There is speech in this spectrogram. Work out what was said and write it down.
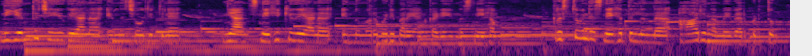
നീ എന്തു ചെയ്യുകയാണ് എന്ന ചോദ്യത്തിന് ഞാൻ സ്നേഹിക്കുകയാണ് എന്ന് മറുപടി പറയാൻ കഴിയുന്ന സ്നേഹം ക്രിസ്തുവിന്റെ സ്നേഹത്തിൽ നിന്ന് ആര് നമ്മെ വേർപെടുത്തും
